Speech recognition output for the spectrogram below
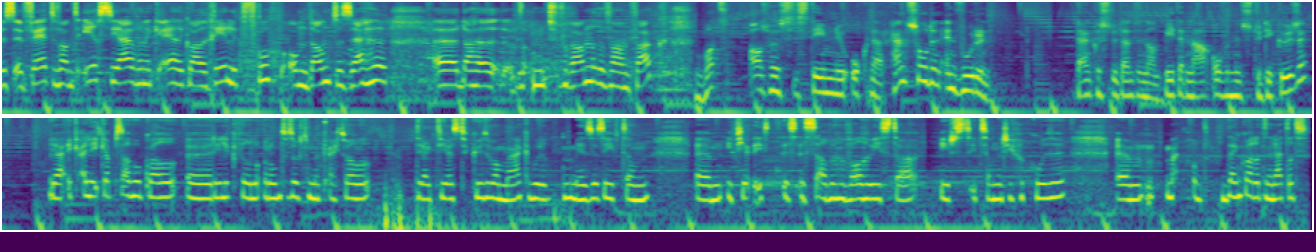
Dus in feite van het eerste jaar vind ik eigenlijk wel redelijk vroeg om dan te zeggen uh, dat je moet veranderen van vak. Wat als we het systeem nu ook naar Gent zouden invoeren? Denken studenten dan beter na over hun studiekeuze? Ja, ik, ik heb zelf ook wel uh, redelijk veel rondgezocht omdat ik echt wel direct de juiste keuze van maken. Mijn zus heeft dan, um, heeft, heeft, is, zelf een geval geweest dat eerst iets anders heeft gekozen. Um, maar ik denk wel dat, inderdaad dat,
